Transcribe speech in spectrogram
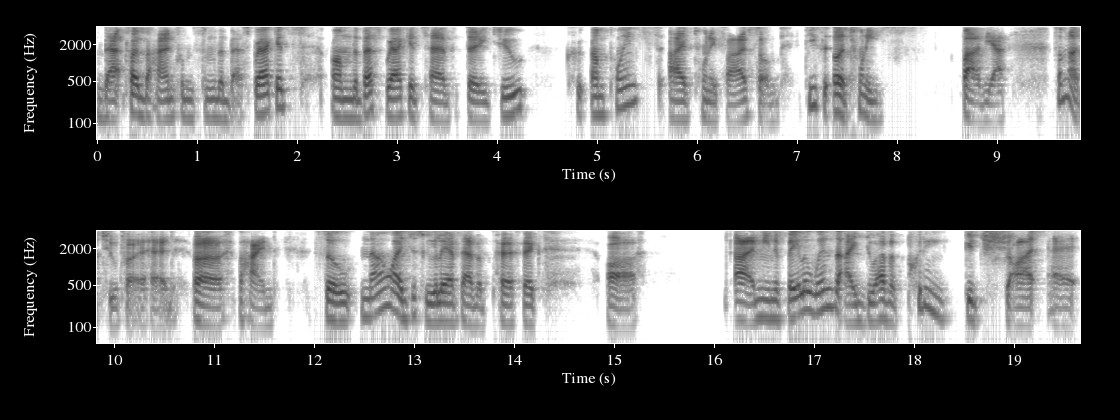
that far behind from some of the best brackets. Um, the best brackets have 32 um, points. I have 25, so I'm decent. Uh, 25, yeah. So I'm not too far ahead, uh, behind. So now I just really have to have a perfect. Uh, I mean, if Baylor wins, I do have a pretty good shot at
